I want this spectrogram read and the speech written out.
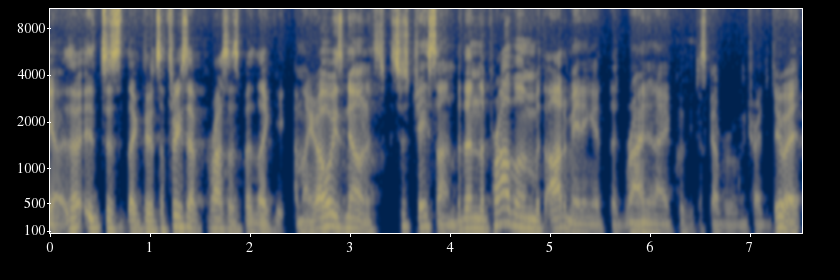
You know, it's just like there's a three step process, but like I'm like always known it's, it's just JSON. But then the problem with automating it that Ryan and I quickly discovered when we tried to do it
